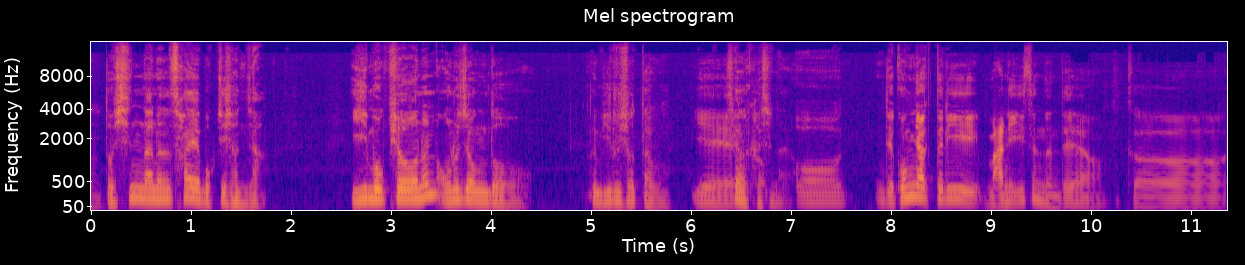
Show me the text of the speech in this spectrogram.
음. 또 신나는 사회복지 현장. 이 목표는 어느 정도 좀 이루셨다고 예. 생각하시나요? 어 이제 공약들이 많이 있었는데요. 그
